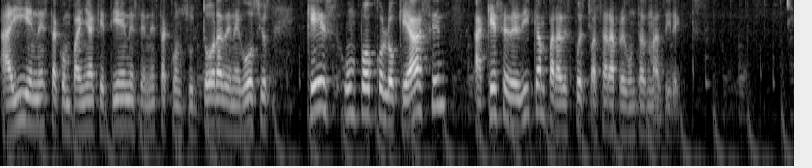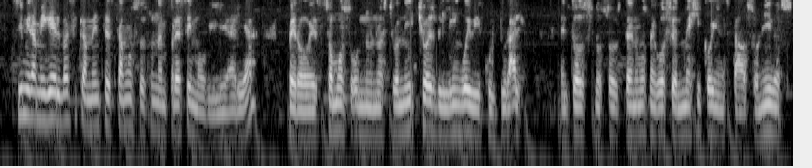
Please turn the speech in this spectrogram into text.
ahí en esta compañía que tienes, en esta consultora de negocios, qué es un poco lo que hacen a qué se dedican para después pasar a preguntas más directas. Sí, mira Miguel, básicamente estamos, es una empresa inmobiliaria, pero somos nuestro nicho es bilingüe y bicultural. Entonces nosotros tenemos negocio en México y en Estados Unidos.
